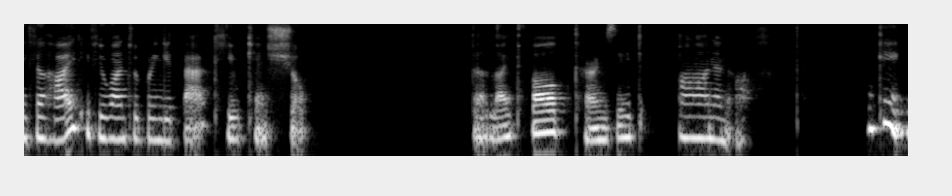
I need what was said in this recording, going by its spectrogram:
it will hide. If you want to bring it back, you can show. The light bulb turns it on and off. Okay.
